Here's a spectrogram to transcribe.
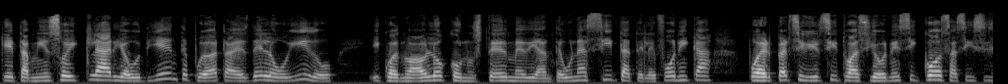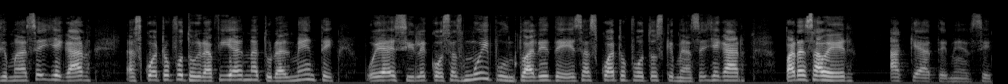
que también soy clariaudiente, puedo a través del oído y cuando hablo con usted mediante una cita telefónica poder percibir situaciones y cosas y si se me hace llegar las cuatro fotografías naturalmente voy a decirle cosas muy puntuales de esas cuatro fotos que me hace llegar para saber a qué atenerse.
